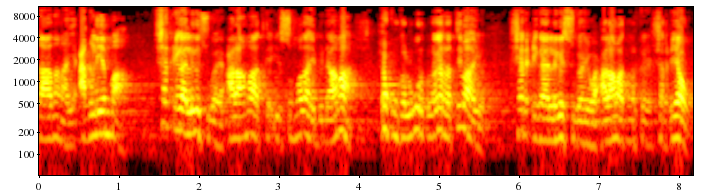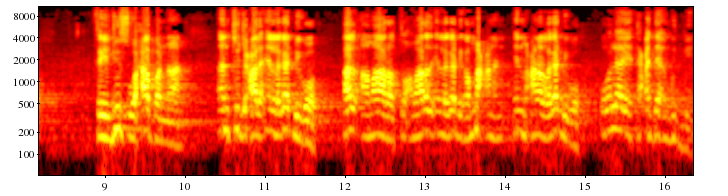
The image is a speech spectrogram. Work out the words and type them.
qaadanayo caqliye ma ah sharcigaa laga sugaayo calaamaadka iyo sumadaha bidhaamaha xukunka laga ratibaayo sharcigaa laga sugaayo waa calaamaad marka sharciyaw. Fayajuusu waxaa banaan an tujcala in laga dhigo alamaaratu amaarada in laga dhigo macnan in macno laga dhigo oo laa yatacadda aan gudbayn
